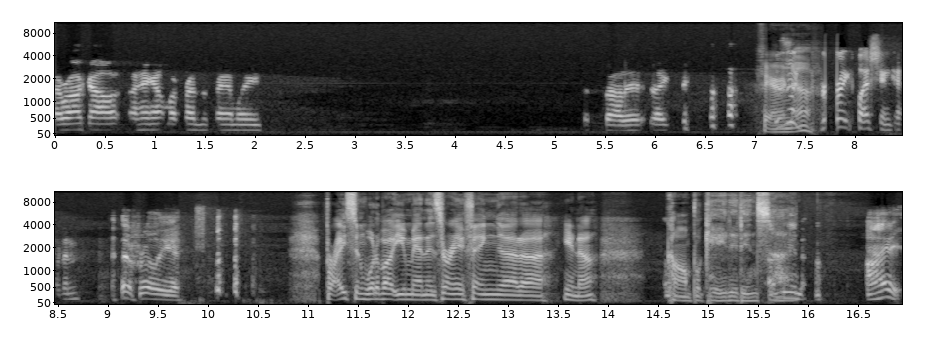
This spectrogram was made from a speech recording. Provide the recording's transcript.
I rock out, I hang out with my friends and family. That's about it. Like, Fair This is enough. a great question, Kevin. It really is. Bryson, what about you, man? Is there anything that uh, you know, complicated inside? I mean, I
